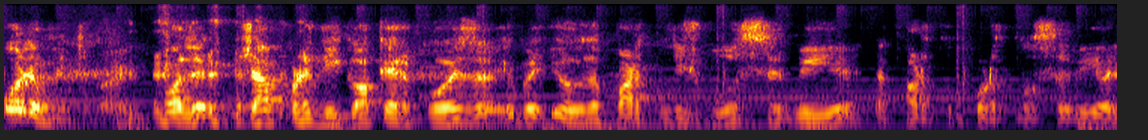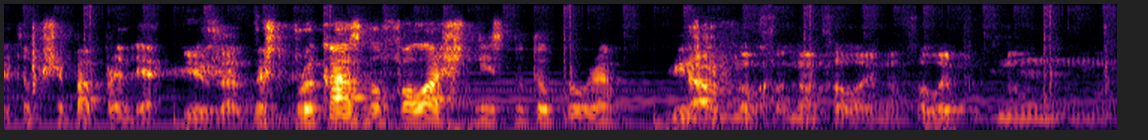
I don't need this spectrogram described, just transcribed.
Olha, muito bem. Olha, já aprendi qualquer coisa. Eu, eu, da parte de Lisboa sabia, da parte do Porto não sabia. Olha, estamos sempre a aprender. Exatamente. Mas por acaso não falaste nisso no teu programa? Não, não, não, falei, não falei porque não. não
